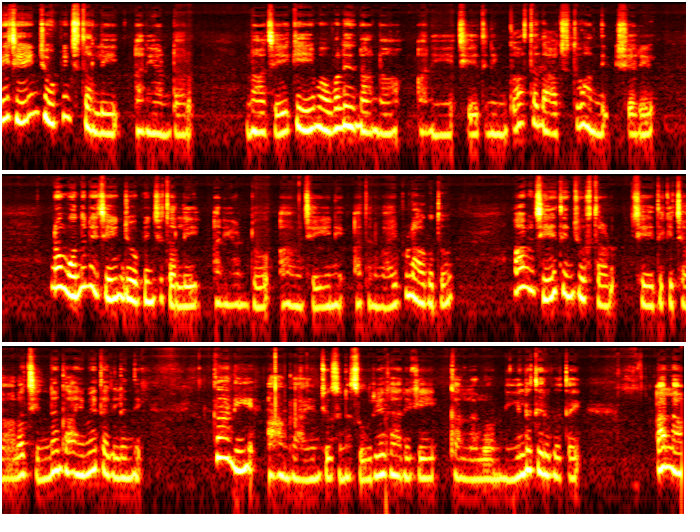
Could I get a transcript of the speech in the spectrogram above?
నీ చేయిని చూపించు తల్లి అని అంటారు. నా చేయికి ఏం అవ్వలేదు నాన్న అని చేతిని ఇంకాస్త దాచుతూ అంది షరియు నువ్వు ముందు నీ చేయిని చూపించు తల్లి అని అంటూ ఆమె చేయిని అతని వైపు లాగుతూ ఆమె చేతిని చూస్తాడు. చేతికి చాలా చిన్న గాయమే తగిలింది. కానీ ఆ గాయం చూసిన సూర్యగారికి కళ్ళలో నీళ్ళు తిరుగుతాయి. అలా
